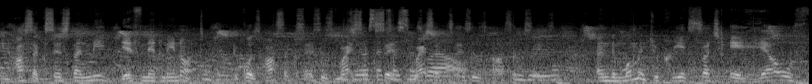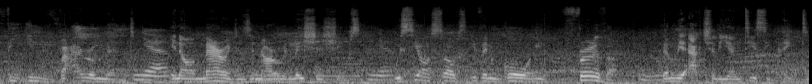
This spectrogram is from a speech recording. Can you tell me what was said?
in her success than me? Definitely not. Because her success is my success. success My well. success is her success. And the moment you create such a healthy environment Yeah. in our marriages, in our relationships, Yeah. we see ourselves even going further than we actually anticipate.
